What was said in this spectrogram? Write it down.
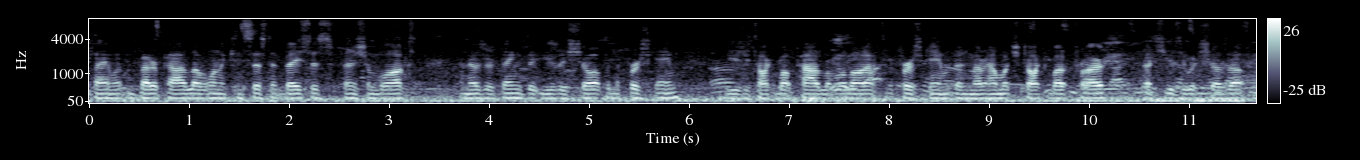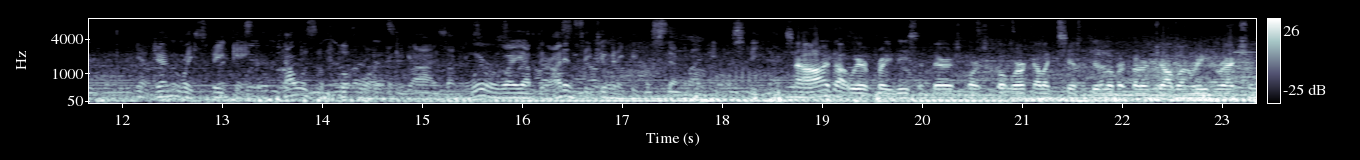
playing with better power level on a consistent basis, finishing blocks, and those are things that usually show up in the first game. You usually talk about pad level a lot after the first game. It doesn't matter how much you talk about it prior. That's usually what shows up. Yeah, generally speaking, how was the footwork of the guys? I mean, we were way up there. I didn't see too many people stepping on people's feet. Actually. No, I thought we were pretty decent there as far as footwork. I'd like to see us do a little bit better job on redirection.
